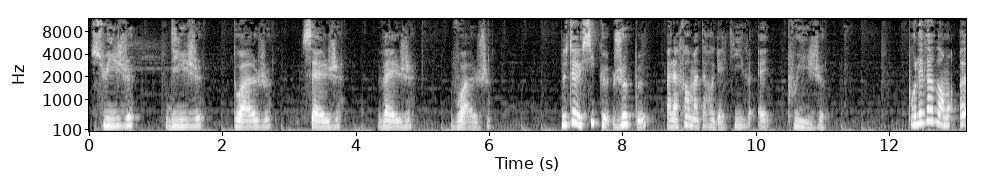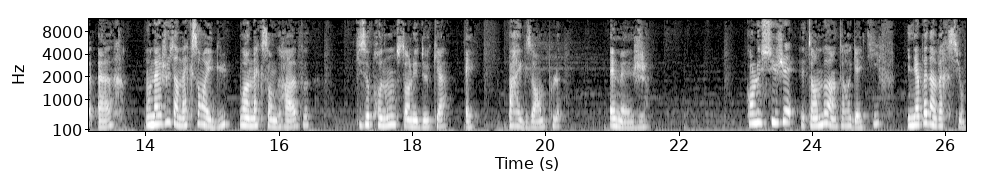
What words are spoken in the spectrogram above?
Suis-je? Dis-je? Dois-je Sais-je Vais-je Vois-je Notez aussi que je peux, à la forme interrogative, est puis-je. Pour les verbes en ER, on ajoute un accent aigu ou un accent grave qui se prononce dans les deux cas est. Par exemple, aimais-je Quand le sujet est un mot interrogatif, il n'y a pas d'inversion.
